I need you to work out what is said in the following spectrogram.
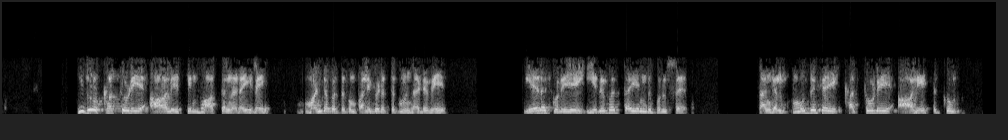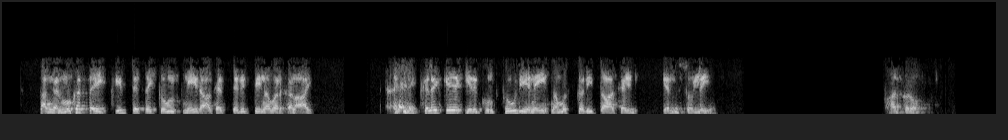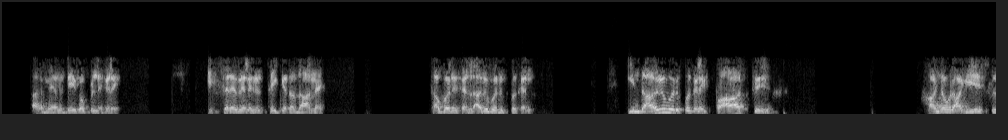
இதோ கத்துடைய ஆலயத்தின் வாக்கல் நடையிலே மண்டபத்துக்கும் பலிபிடத்துக்கும் நடுவே ஏறக்குறைய இருபத்தைந்து புருஷர் தங்கள் முதுகை கத்துடைய ஆலயத்துக்கும் தங்கள் முகத்தை கீர்த்திசைக்கும் நீராக திருப்பினவர்களாய் கிழக்கே இருக்கும் சூரியனை நமஸ்கரித்தார்கள் என்று சொல்லி பார்க்கிறோம். அருமையான தெய்வ பிள்ளைகளை இஸ்ரவேலர்கள் செய்கிறதான தவறுகள் அருவறுப்புகள் இந்த அருவறுப்புகளை பார்த்து ஆண்டவராக இயேசு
